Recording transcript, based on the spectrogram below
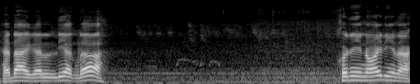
ถ้าได้ก็เรียกเด้อคนนี้น้อยดีนะ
